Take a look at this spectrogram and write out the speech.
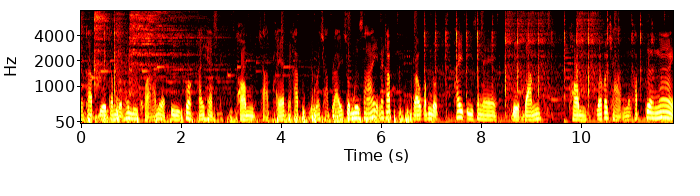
นะครับ โดยกำหนดให้มือขวาเนี่ยตีพวกไฮแฮททอมฉาบแคลสนะครับหรือว่าฉาบไรส่วนมือซ้ายนะครับ เรากำหนดให้ตีสแนร์เบสดัมทอมแล้วก็ฉาบนะครับเพื่อง่าย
